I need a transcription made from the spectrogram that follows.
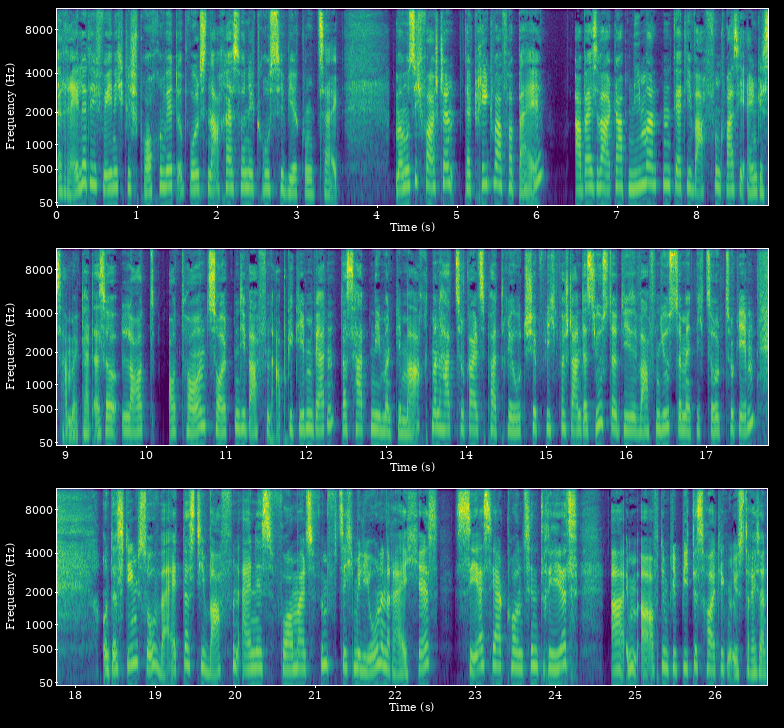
relativ wenig gesprochen wird, obwohl es nachher so eine große Wirkung zeigt. Man muss sich vorstellen, der Krieg war vorbei, aber es war, gab niemanden, der die Waffen quasi eingesammelt hat. Also laut Entente sollten die Waffen abgegeben werden. Das hat niemand gemacht. Man hat sogar als patriotische Pflicht verstanden, das Juster, die Waffen justament nicht zurückzugeben. Und das ging so weit, dass die Waffen eines vormals 50 Millionen Reiches sehr, sehr konzentriert äh, im, auf dem Gebiet des heutigen Österreichs waren.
